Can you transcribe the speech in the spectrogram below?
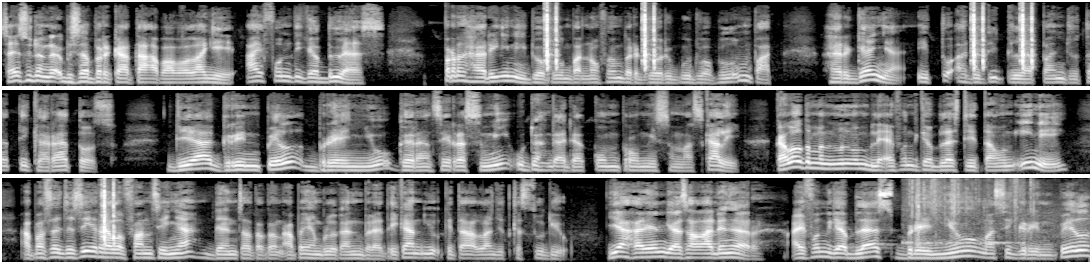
Saya sudah nggak bisa berkata apa-apa lagi. iPhone 13 per hari ini 24 November 2024 harganya itu ada di 8.300. Dia green pill, brand new, garansi resmi, udah nggak ada kompromi sama sekali. Kalau teman-teman membeli iPhone 13 di tahun ini, apa saja sih relevansinya dan catatan apa yang perlu kalian perhatikan? Yuk kita lanjut ke studio. Ya kalian nggak salah dengar, iPhone 13 brand new masih green pill,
